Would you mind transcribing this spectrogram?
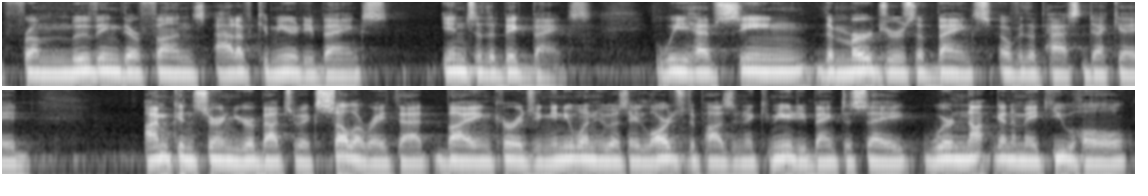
from moving their funds out of community banks into the big banks? We have seen the mergers of banks over the past decade. I'm concerned you're about to accelerate that by encouraging anyone who has a large deposit in a community bank to say, we're not going to make you whole,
